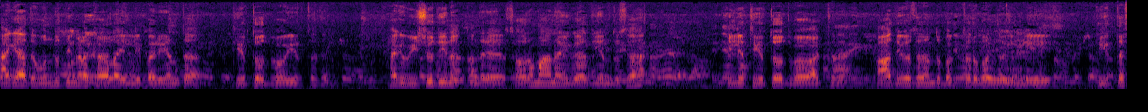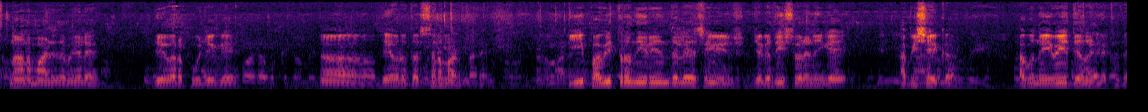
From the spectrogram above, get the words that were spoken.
ಹಾಗೆ ಅದು ಒಂದು ತಿಂಗಳ ಕಾಲ ಇಲ್ಲಿ ಪರ್ಯಂತ ತೀರ್ಥೋದ್ಭವ ಇರ್ತದೆ. ಹಾಗೆ ವಿಶು ದಿನ ಅಂದರೆ ಸೌರಮಾನ ಯುಗಾದಿ ಎಂದು ಸಹ ಇಲ್ಲಿ ತೀರ್ಥೋದ್ಭವ ಆಗ್ತದೆ. ಆ ದಿವಸದಂದು ಭಕ್ತರು ಬಂದು ಇಲ್ಲಿ ತೀರ್ಥ ಸ್ನಾನ ಮಾಡಿದ ಮೇಲೆ ದೇವರ ಪೂಜೆಗೆ ದೇವರ ದರ್ಶನ ಮಾಡ್ತಾರೆ. ಈ ಪವಿತ್ರ ನೀರಿನಿಂದಲೇ ಶ್ರೀ ಜಗದೀಶ್ವರನಿಗೆ ಅಭಿಷೇಕ. ಹಾಗೂ ನೈವೇದ್ಯ ನಡೆಯುತ್ತದೆ.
